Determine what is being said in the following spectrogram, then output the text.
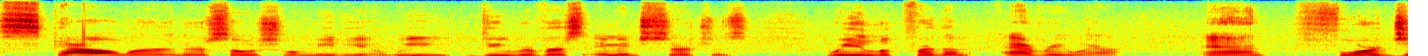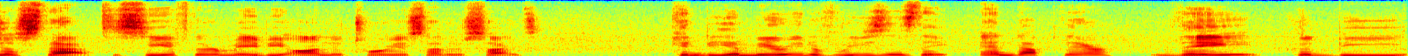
scour their social media. We do reverse image searches. We look for them everywhere. And for just that, to see if they're maybe on notorious other sites can be a myriad of reasons they end up there. They could be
